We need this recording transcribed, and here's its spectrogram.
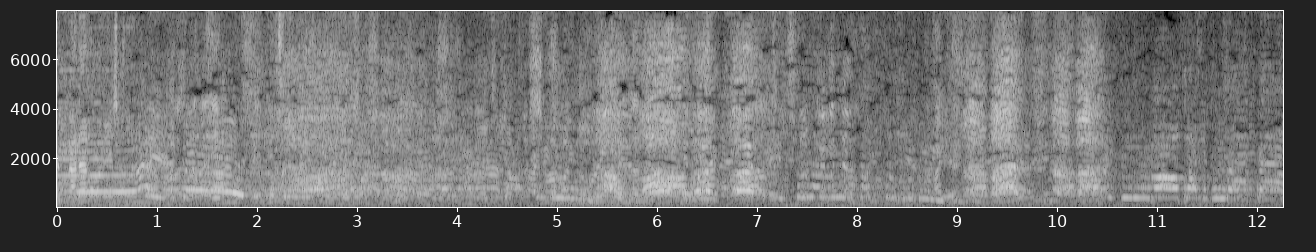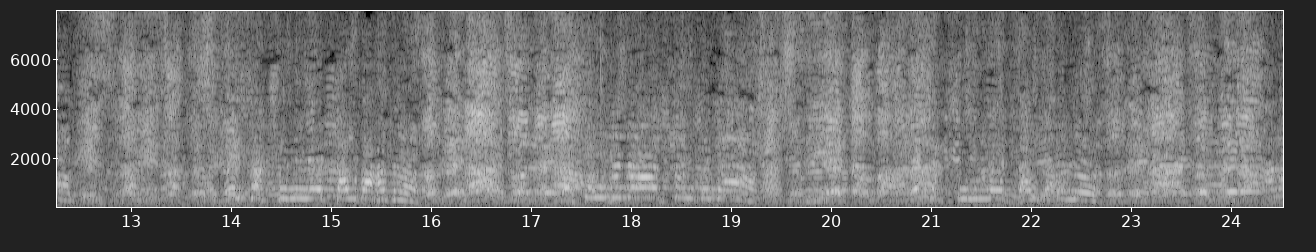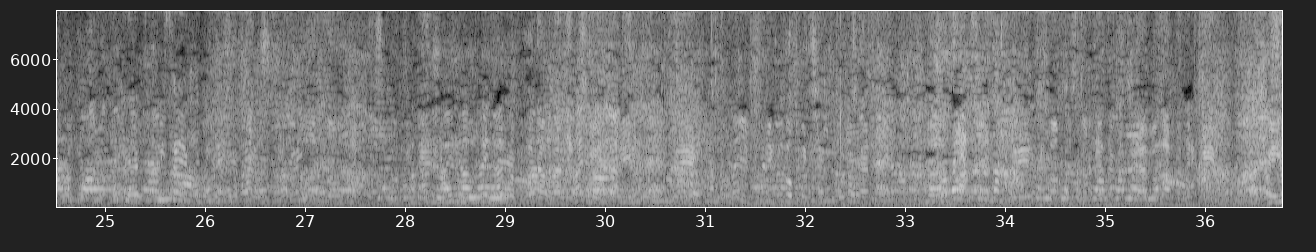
একটা নিয়ে তারা এই মুহূর্তে মিছিল আমরা দেখছি বিক্ষোভ মিছিল করছেন সমস্ত নেতাকর্মীরা এবং আপনাদেরকে সেই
